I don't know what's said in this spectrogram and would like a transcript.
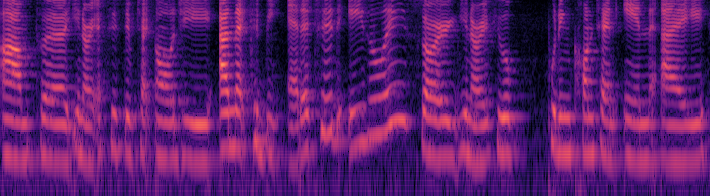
um, for you know assistive technology and that could be edited easily. So you know if you're putting content in a,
